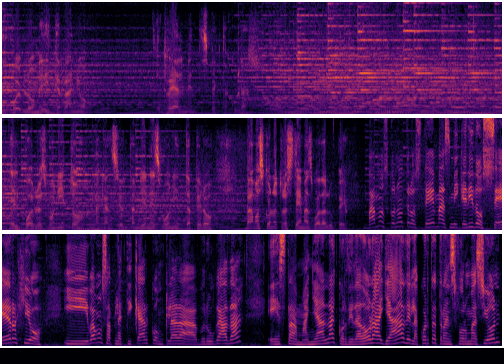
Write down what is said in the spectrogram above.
Un pueblo mediterráneo realmente espectacular. El pueblo es bonito, la canción también es bonita, pero vamos con otros temas, Guadalupe. Vamos con otros temas, mi querido Sergio, y vamos a platicar con Clara Brugada esta mañana, coordinadora ya de la Cuarta Transformación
